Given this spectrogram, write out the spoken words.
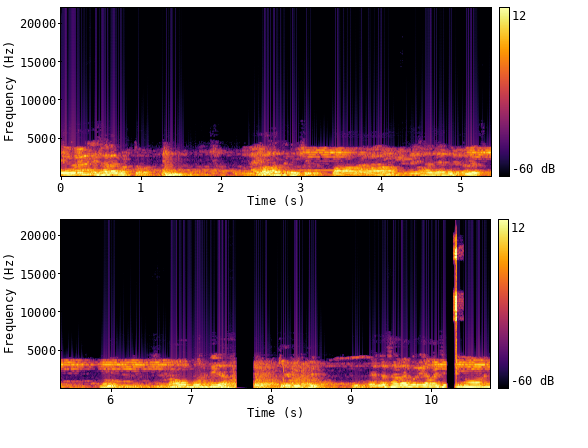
এভাবে করতো ভালো জিনিস এটা। বাবা আমার বুদ্ধি আছে আমার বুদ্ধি আছে কি বুদ্ধি সাদা করি এলাইছি নোয়ারে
